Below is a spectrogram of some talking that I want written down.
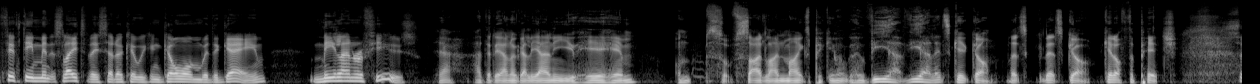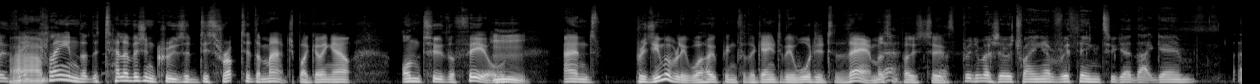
15 minutes later they said, okay, we can go on with the game, Milan refuse. Yeah. Adriano Galliani, you hear him on sort of sideline mics picking up, going, Via, Via, let's get gone. Let's let's go. Get off the pitch. So they Um, claimed that the television crews had disrupted the match by going out onto the field Mm. and presumably were hoping for the game to be awarded to them as Yeah, opposed to. That's pretty much they were trying everything to get that game. Uh,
